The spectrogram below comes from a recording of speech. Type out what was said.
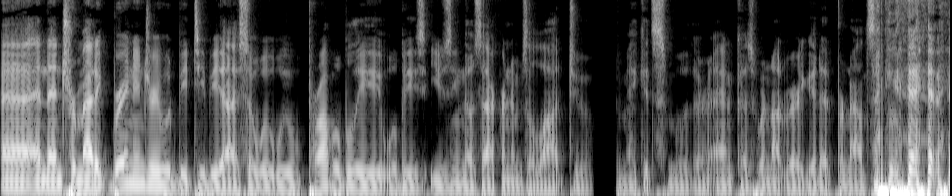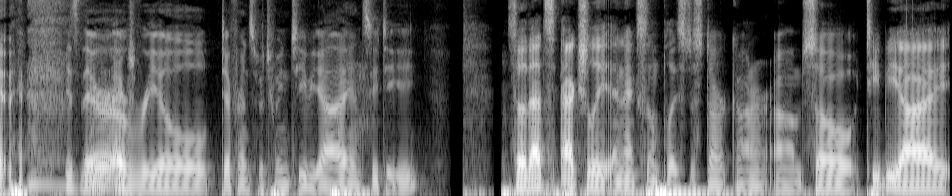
and then traumatic brain injury would be TBI. So we, we will probably will be using those acronyms a lot to make it smoother, and because we're not very good at pronouncing. Is there a real difference between TBI and CTE? So that's actually an excellent place to start, Connor. Um, so TBI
